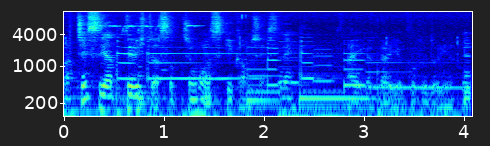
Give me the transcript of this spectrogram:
まあチェスやってる人はそっちの方が好きかもしれないですね。相掛かり横歩取りの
